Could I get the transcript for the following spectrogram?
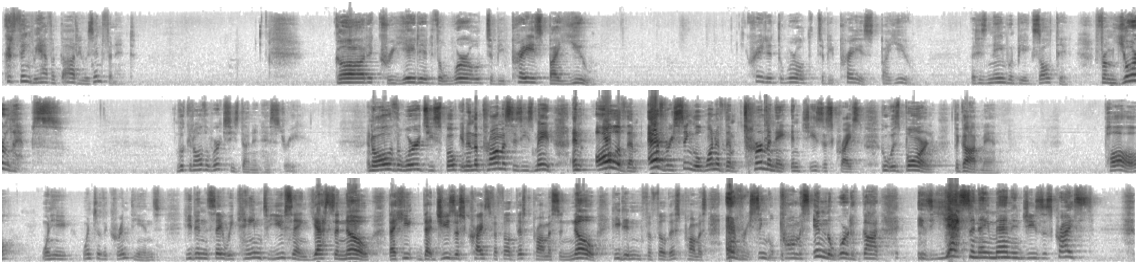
Good thing we have a God who is infinite. God created the world to be praised by you. He created the world to be praised by you that his name would be exalted from your lips. Look at all the works he's done in history, and all of the words he's spoken, and the promises he's made, and all of them, every single one of them, terminate in Jesus Christ, who was born the God man. Paul when he went to the Corinthians, he didn't say, We came to you saying yes and no, that, he, that Jesus Christ fulfilled this promise, and no, he didn't fulfill this promise. Every single promise in the Word of God is yes and amen in Jesus Christ.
